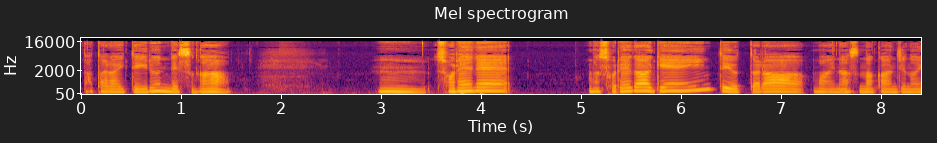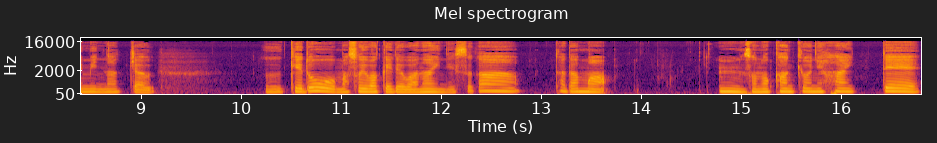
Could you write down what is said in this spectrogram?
働いているんですが、うん、それで、まあそれが原因って言ったらマイナスな感じの意味になっちゃうけど、まあそういうわけではないんですが、ただまあ、うん、その環境に入って、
